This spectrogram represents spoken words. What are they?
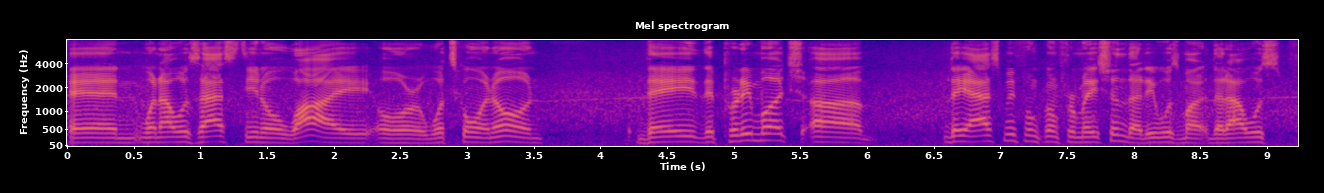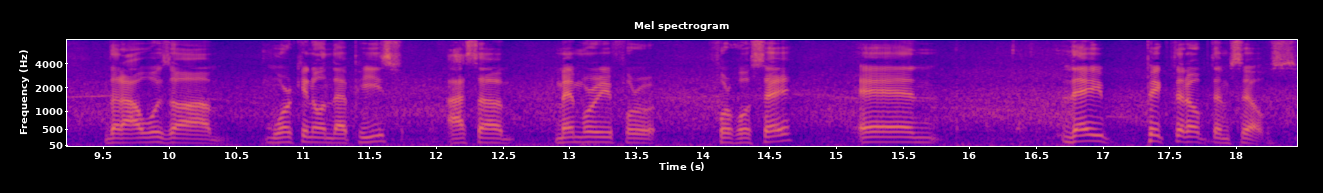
And when I was asked, you know, why or what's going on, they they pretty much uh, they asked me for confirmation that it was my that I was that I was uh, working on that piece as a memory for for Jose, and they picked it up themselves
